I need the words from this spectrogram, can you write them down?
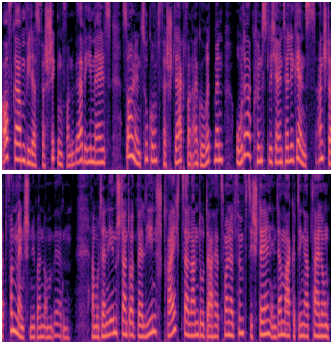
Aufgaben wie das Verschicken von Werbe-E-Mails sollen in Zukunft verstärkt von Algorithmen oder künstlicher Intelligenz anstatt von Menschen übernommen werden. Am Unternehmensstandort Berlin streicht Zalando daher 250 Stellen in der Marketingabteilung.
